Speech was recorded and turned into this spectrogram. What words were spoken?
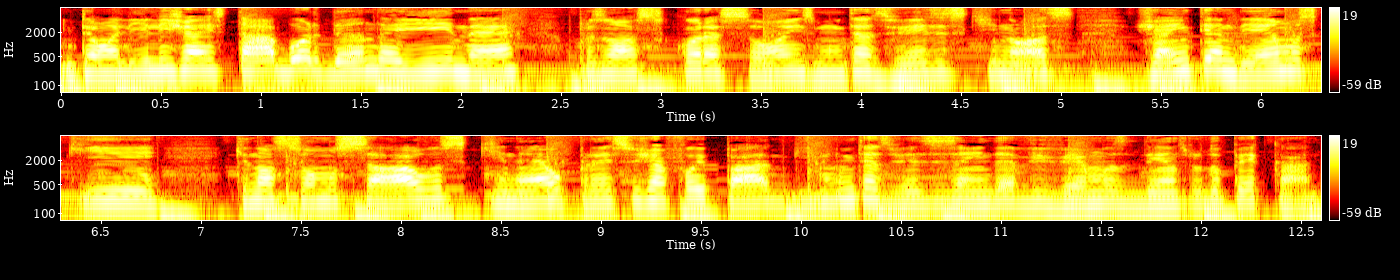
Então ali ele já está abordando aí, né, para os nossos corações, muitas vezes que nós já entendemos que, que nós somos salvos, que né, o preço já foi pago e muitas vezes ainda vivemos dentro do pecado.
